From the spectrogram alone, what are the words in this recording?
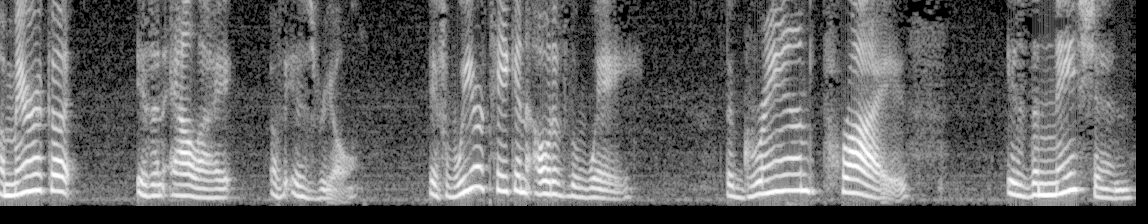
America is an ally of Israel. If we are taken out of the way, the grand prize is the nation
